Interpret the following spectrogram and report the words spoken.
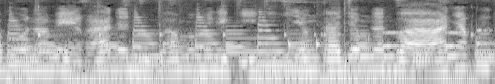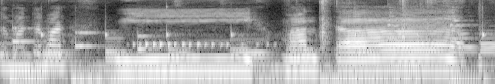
Berwarna merah dan juga memiliki gigi yang tajam dan banyak loh teman-teman. Wih, mantap.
